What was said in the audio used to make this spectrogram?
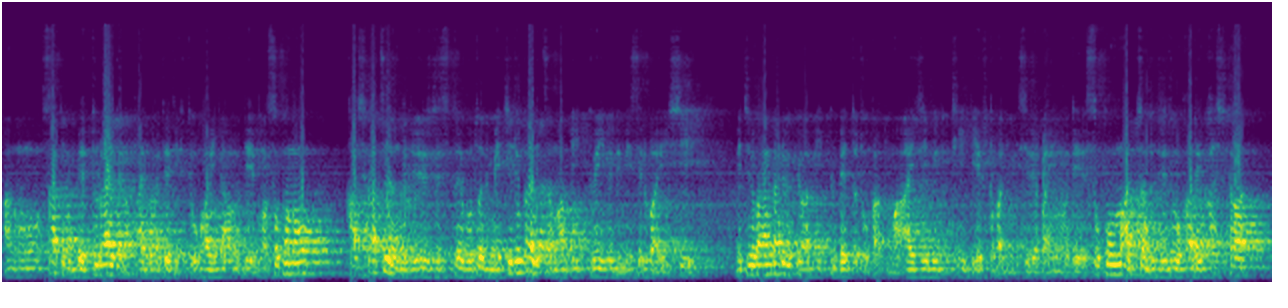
あの、さっきのベッドライトのファイルが出てきて終わりなので、まあ、そこの可視化ツールの充実ということで、メチル化率はまあ bigWig で見せればいいし、メチル化領域は bigBed とか、まあ、IGV の TDF とかで見せればいいので、そこをまあちゃんと自動化で可視化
